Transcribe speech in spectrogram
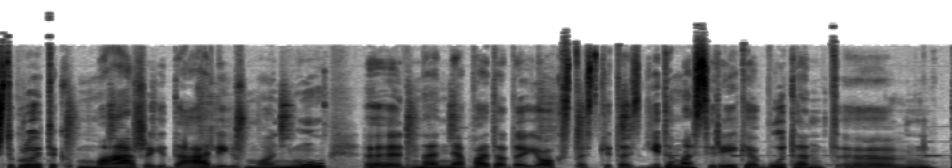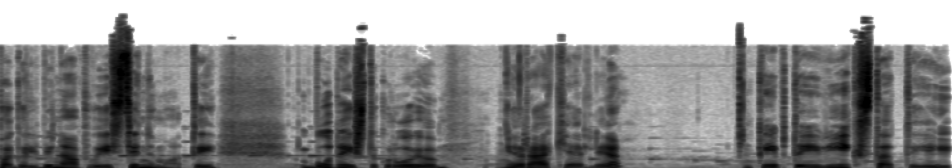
iš tikrųjų tik mažai daliai žmonių e, na, nepadeda joks tas kitas gydimas ir reikia būtent e, pagalbinio apvaisinimo. Tai būdai iš tikrųjų yra keli kaip tai vyksta, tai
